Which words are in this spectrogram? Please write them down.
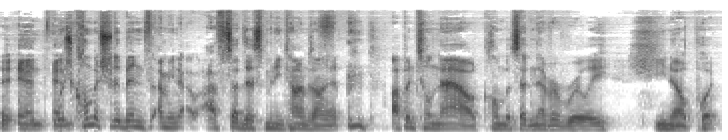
and, and Which Columbus should have been. I mean, I've said this many times on it. Up until now, Columbus had never really, you know, put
